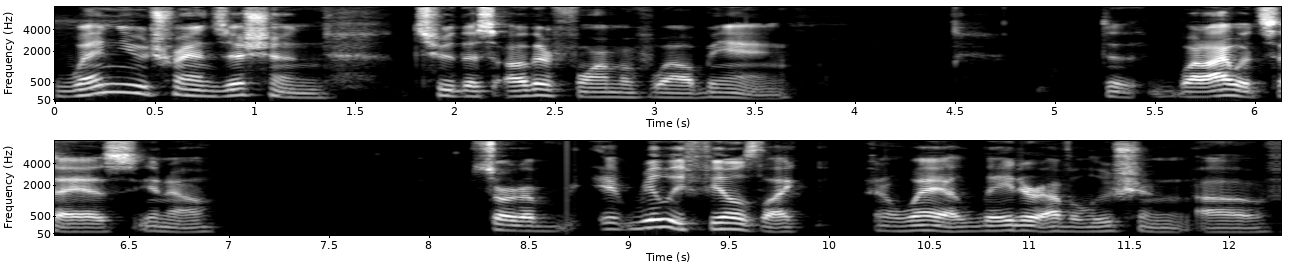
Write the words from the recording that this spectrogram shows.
when you transition to this other form of well being, what I would say is, you know, sort of, it really feels like, in a way, a later evolution of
